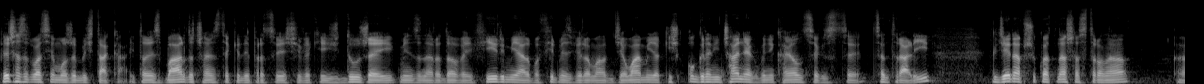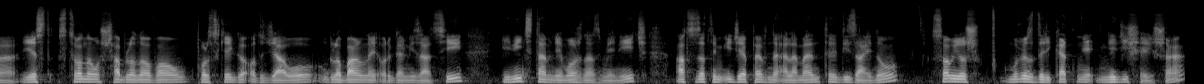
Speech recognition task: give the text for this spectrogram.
Pierwsza sytuacja może być taka, i to jest bardzo częste, kiedy pracuje się w jakiejś dużej międzynarodowej firmie albo firmie z wieloma oddziałami, o jakichś ograniczeniach wynikających z centrali, gdzie na przykład nasza strona e, jest stroną szablonową polskiego oddziału globalnej organizacji i nic tam nie można zmienić, a co za tym idzie, pewne elementy designu są już, mówiąc delikatnie, nie dzisiejsze,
